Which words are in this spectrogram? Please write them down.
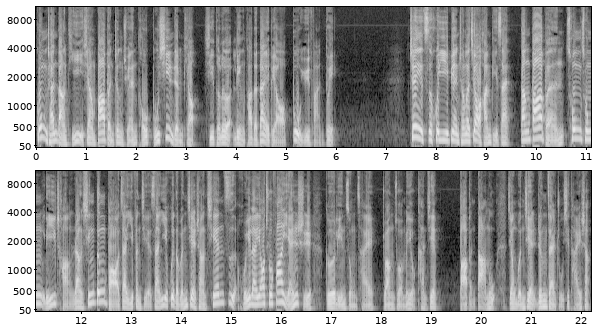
共产党提议向巴本政权投不信任票，希特勒令他的代表不予反对。这次会议变成了叫喊比赛。当巴本匆匆离场，让兴登堡在一份解散议会的文件上签字，回来要求发言时，格林总裁装作没有看见。巴本大怒，将文件扔在主席台上。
